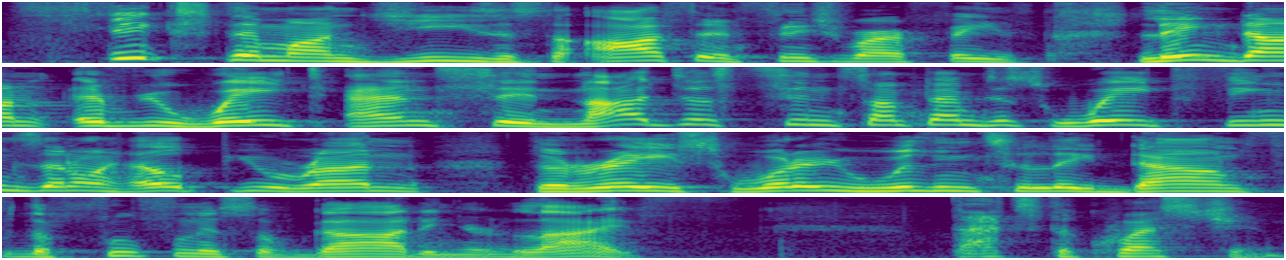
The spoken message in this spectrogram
fix them on Jesus, the author and finisher of our faith, laying down every weight and sin. Not just sin, sometimes just weight, things that don't help you run the race. What are you willing to lay down for the fruitfulness of God in your life? That's the question.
